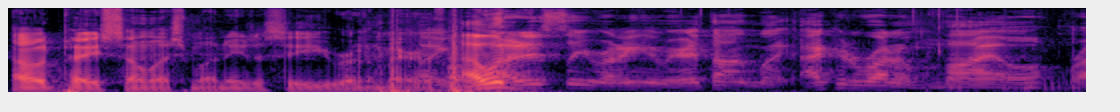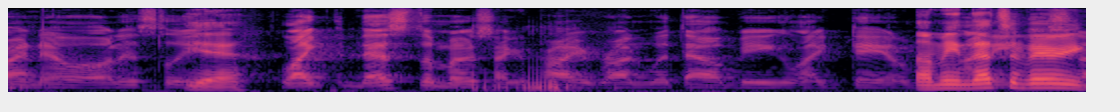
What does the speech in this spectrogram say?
No. I would pay so much money to see you run a marathon. Like, I would- honestly honestly, running a marathon, like I could run a mile right now. Honestly, Yeah. Like that's the most I could probably run without being like, damn. I mean, that's a very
